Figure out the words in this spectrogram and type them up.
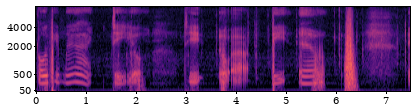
โดยพิมพ์ง่าย G O T O R B L A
